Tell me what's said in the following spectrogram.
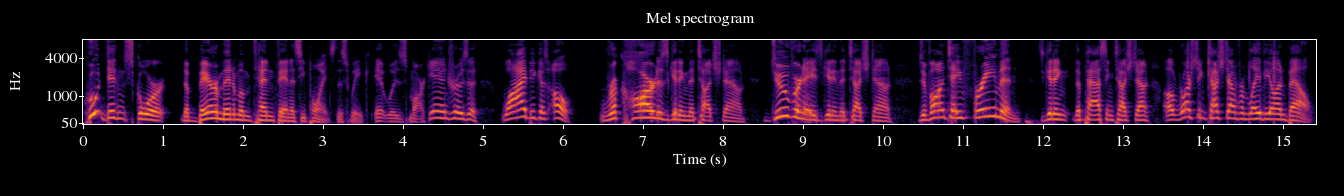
who didn't score the bare minimum 10 fantasy points this week? It was Mark Andrews. Uh, why? Because, oh, Ricard is getting the touchdown. Duvernay is getting the touchdown. Devonta Freeman is getting the passing touchdown. A rushing touchdown from Le'Veon Bell.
